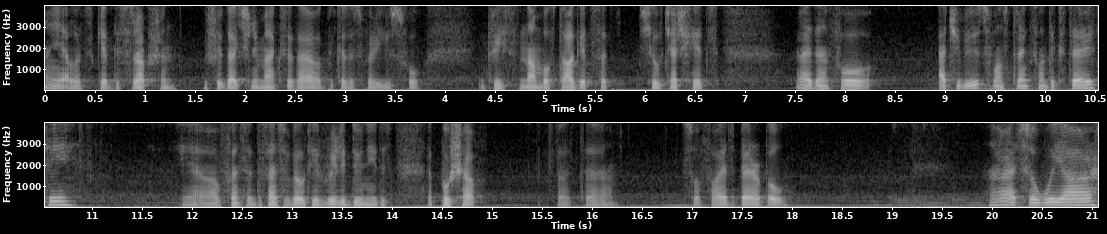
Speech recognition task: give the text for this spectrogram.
And yeah, let's get disruption. We should actually max it out because it's very useful. Increase the number of targets that shield charge hits. Right, then for attributes, one strength, one dexterity. Yeah, offensive, defensive ability really do need a push up, but uh, so far it's bearable. Alright, so we are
